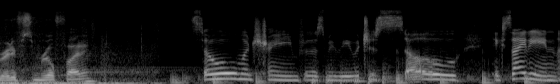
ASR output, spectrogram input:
You ready for some real fighting? So much training for this movie, which is so exciting.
